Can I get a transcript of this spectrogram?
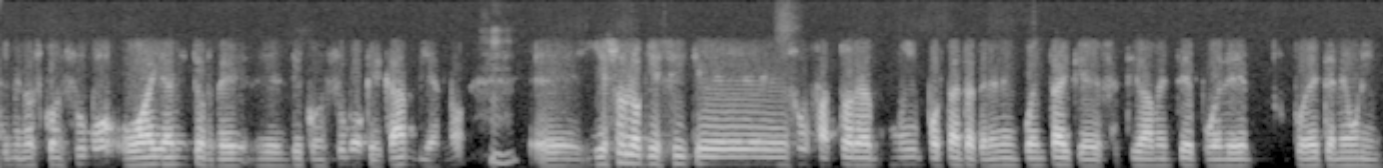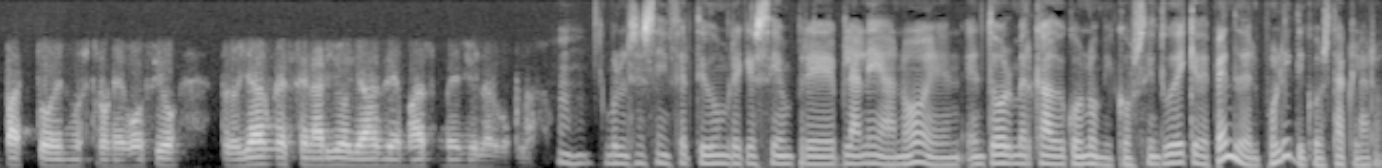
hay menos consumo o hay hábitos de, consumo que cambian. ¿no? Eh, y eso es lo que sí que es un factor muy importante a tener en cuenta y que efectivamente puede, puede tener un impacto en nuestro negocio pero ya en un escenario ya de más medio y largo plazo. Bueno, es esa incertidumbre que siempre planea ¿no? en, todo el mercado económico, sin duda y que depende del político, está claro.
